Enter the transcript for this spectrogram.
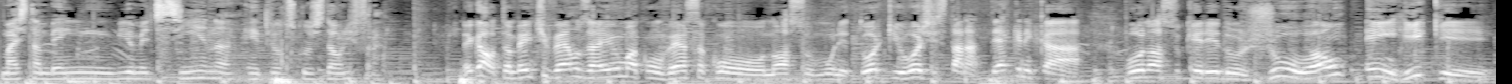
mas também em biomedicina, entre outros cursos da Unifran. Legal, também tivemos aí uma conversa com o nosso monitor que hoje está na técnica, o nosso querido João Henrique.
